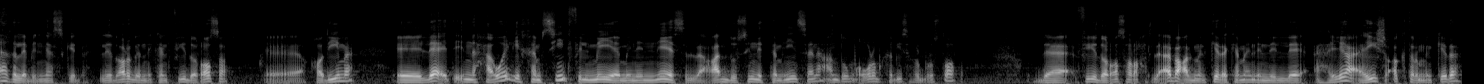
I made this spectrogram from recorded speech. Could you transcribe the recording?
أغلب الناس كده لدرجة إن كان في دراسة آه، قديمة آه، لقت إن حوالي 50% من الناس اللي عدوا سن ال 80 سنة عندهم أورام خبيثة في البروستاتا ده في دراسة راحت لأبعد من كده كمان إن اللي هيعيش أكتر من كده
